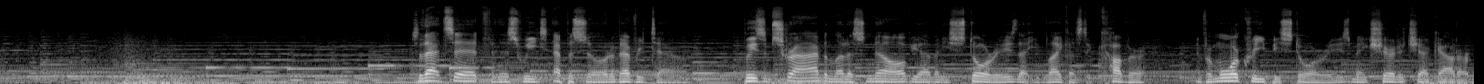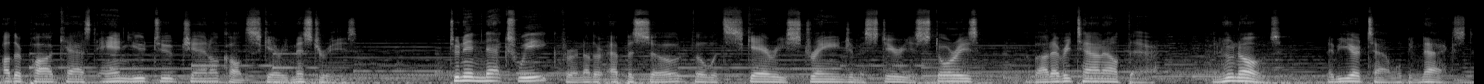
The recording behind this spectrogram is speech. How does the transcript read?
So that's it for this week's episode of Everytown. Please subscribe and let us know if you have any stories that you'd like us to cover. And for more creepy stories, make sure to check out our other podcast and YouTube channel called Scary Mysteries. Tune in next week for another episode filled with scary, strange, and mysterious stories about every town out there. And who knows, maybe your town will be next.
